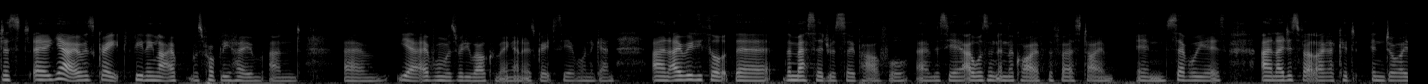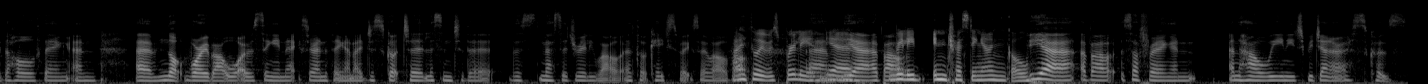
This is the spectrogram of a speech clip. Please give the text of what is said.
just uh, yeah, it was great feeling like I was probably home and um, yeah, everyone was really welcoming and it was great to see everyone again. And I really thought the the message was so powerful um, this year. I wasn't in the choir for the first time in several years, and I just felt like I could enjoy the whole thing and um, not worry about what I was singing next or anything. And I just got to listen to the this message really well. I thought Katie spoke so well. About, I thought it was brilliant. um, yeah, yeah, about really interesting angle. yeah about suffering and and how we need to be generous because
